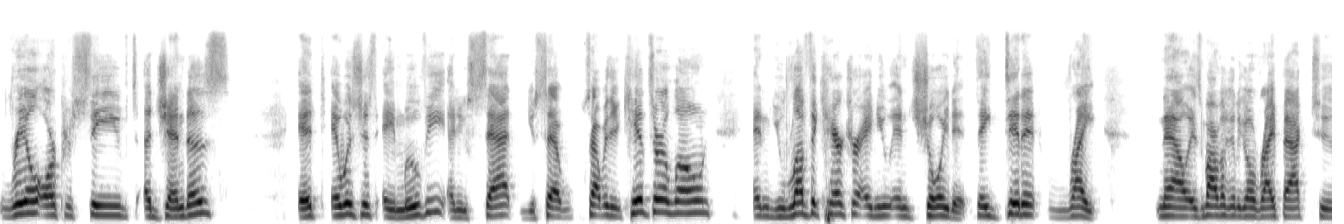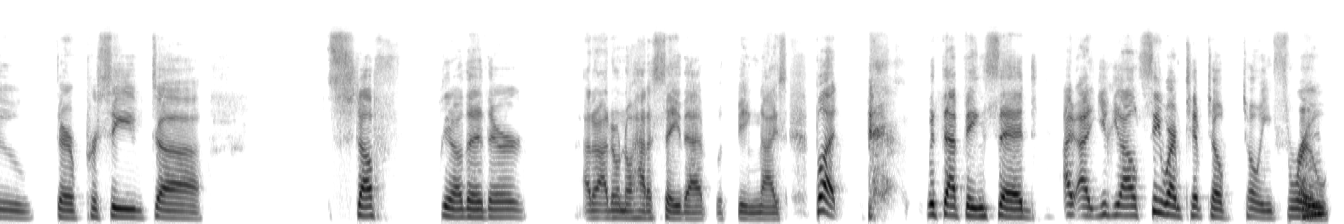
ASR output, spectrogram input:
real or perceived agendas. It it was just a movie, and you sat you sat sat with your kids or alone, and you loved the character and you enjoyed it. They did it right. Now, is Marvel going to go right back to their perceived uh, stuff? You know, they're, they're I don't I don't know how to say that with being nice, but with that being said, I, I you can I'll see where I'm tiptoeing through.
